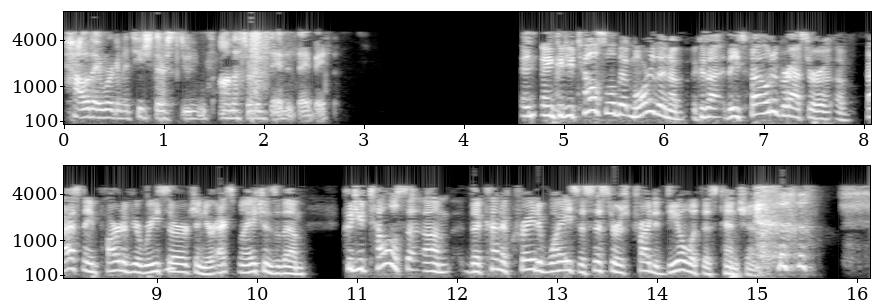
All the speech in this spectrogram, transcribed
how they were going to teach their students on a sort of day to day basis. And, and could you tell us a little bit more than a, because I, these photographs are a fascinating part of your research and your explanations of them. Could you tell us um, the kind of creative ways the sisters tried to deal with this tension?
